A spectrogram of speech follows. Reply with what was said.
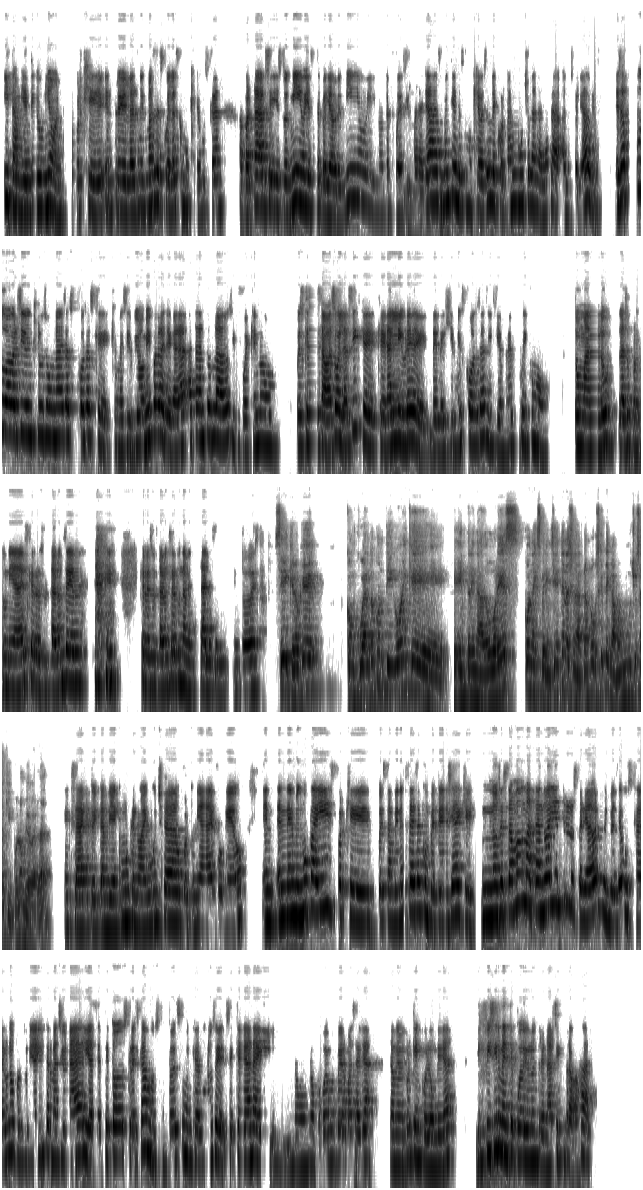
y también de unión, porque entre las mismas escuelas como que buscan apartarse y esto es mío y este peleador es mío y no te puedes ir para allá, ¿sí me entiendes? Como que a veces le cortan mucho las alas a, los peleadores. Esa pudo haber sido incluso una de esas cosas que, que me sirvió a mí para llegar a, a, tantos lados y fue que no, pues que estaba sola, sí, que, que era libre de, de elegir mis cosas y siempre fui como tomando las oportunidades que resultaron ser, que resultaron ser fundamentales en, todo esto. Sí, creo que concuerdo contigo en que entrenadores con experiencia internacional tampoco es que tengamos muchos aquí en Colombia, ¿verdad? Exacto, y también como que no hay mucha oportunidad de fogueo en, en, el mismo país, porque pues también está esa competencia de que nos estamos matando ahí entre los peleadores en vez de buscar una oportunidad internacional y hacer que todos crezcamos. Entonces como que algunos se, se quedan ahí y no, no podemos ver más allá. También porque en Colombia difícilmente puede uno entrenar sin trabajar.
